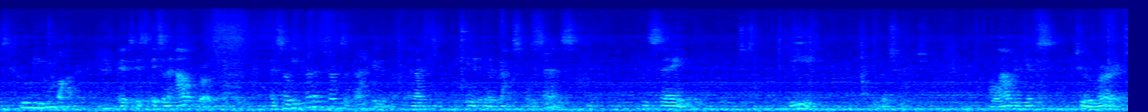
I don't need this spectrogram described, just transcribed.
just who you are. It's, it's, it's an outgrowth. And so he kind of turns it back and, in, in a gospel sense, he's saying, just be the church. Allow the gifts to emerge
